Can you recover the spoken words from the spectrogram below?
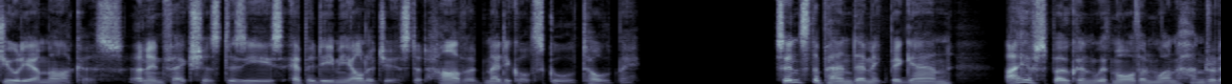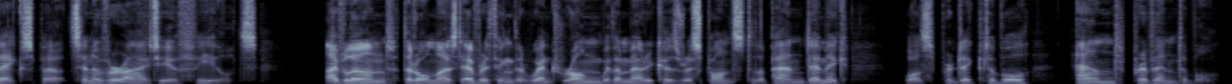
Julia Marcus, an infectious disease epidemiologist at Harvard Medical School, told me. Since the pandemic began, I have spoken with more than 100 experts in a variety of fields. I've learned that almost everything that went wrong with America's response to the pandemic was predictable and preventable.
